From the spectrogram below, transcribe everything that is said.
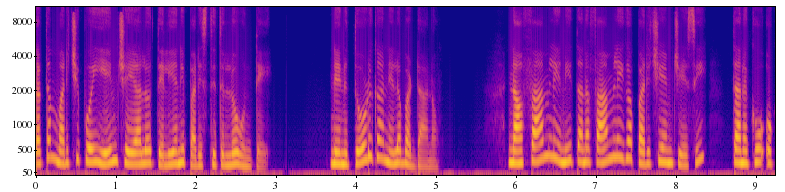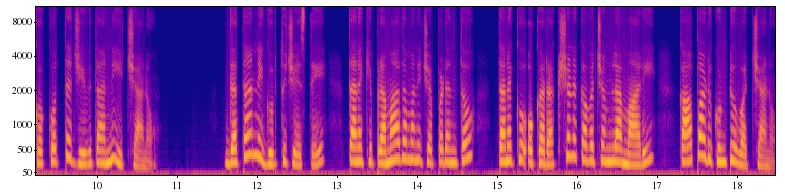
గతం మరిచిపోయి ఏం చేయాలో తెలియని పరిస్థితుల్లో ఉంటే. నేను తోడుగా నిలబడ్డాను. నా ఫ్యామిలీని తన ఫ్యామిలీగా పరిచయం చేసి తనకు ఒక కొత్త జీవితాన్ని ఇచ్చాను. గతాన్ని గుర్తుచేస్తే తనకి ప్రమాదమని చెప్పడంతో తనకు ఒక రక్షణ కవచంలా మారి కాపాడుకుంటూ వచ్చాను.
